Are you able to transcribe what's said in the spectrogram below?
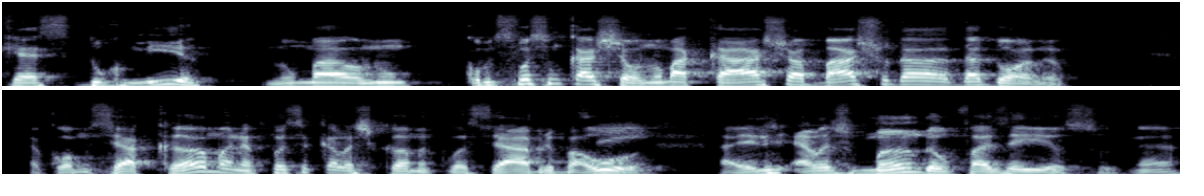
quer dormir numa, num, como se fosse um caixão, numa caixa abaixo da, da dona. É como se a cama, né, fosse aquelas camas que você abre baú, Sim. aí eles, elas mandam fazer isso, né?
